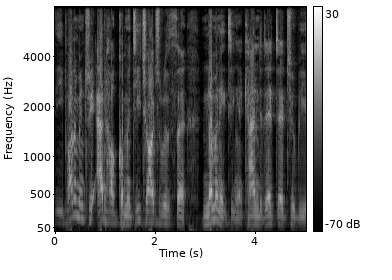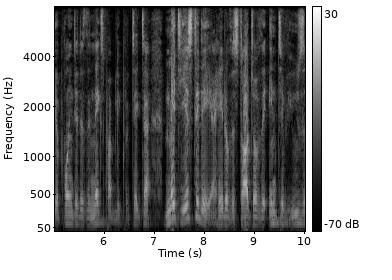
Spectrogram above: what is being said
The Parliamentary Ad Hoc Committee charged with uh, nominating a candidate uh, to be appointed as the next public protector met yesterday ahead of the start of the interviews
